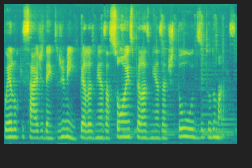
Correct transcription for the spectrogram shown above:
pelo que sai de dentro de mim, pelas minhas ações, pelas minhas atitudes e tudo mais.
